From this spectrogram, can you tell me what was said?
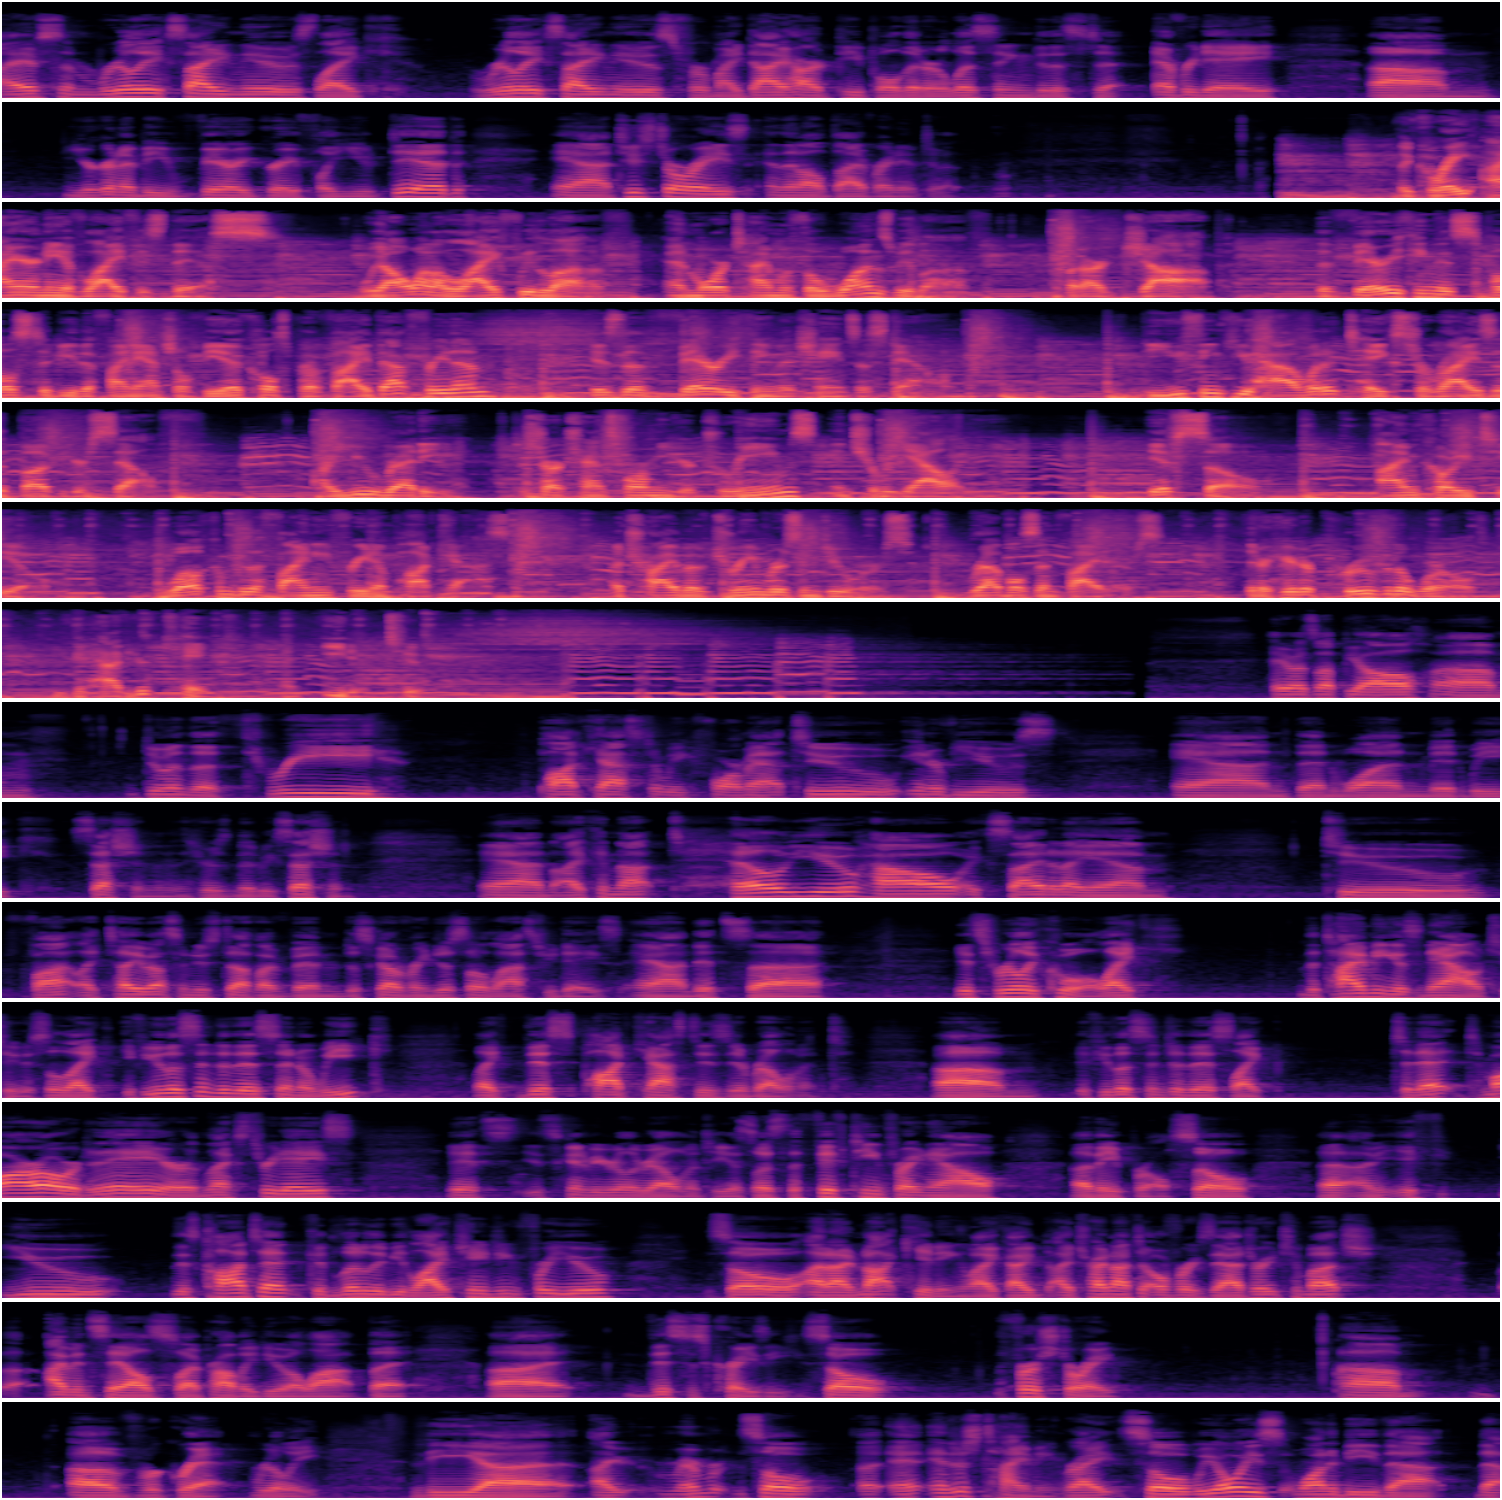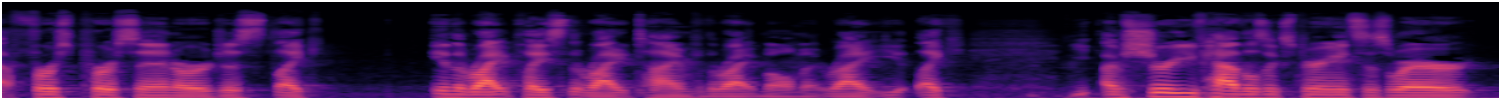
I have some really exciting news, like really exciting news for my diehard people that are listening to this to every day. Um, you're going to be very grateful you did. And two stories, and then I'll dive right into it. The great irony of life is this we all want a life we love and more time with the ones we love, but our job, the very thing that's supposed to be the financial vehicle to provide that freedom, is the very thing that chains us down. Do you think you have what it takes to rise above yourself? Are you ready to start transforming your dreams into reality? If so, I'm Cody Thiel. Welcome to the Finding Freedom Podcast, a tribe of dreamers and doers, rebels and fighters that are here to prove to the world you can have your cake and eat it too. Hey, what's up, y'all? Um, doing the three podcast a week format, two interviews, and then one midweek session. And here's midweek session. And I cannot tell you how excited I am to find, like tell you about some new stuff I've been discovering just over the last few days. And it's uh it's really cool. Like the timing is now too. So like if you listen to this in a week, like this podcast is irrelevant. Um, if you listen to this like today, tomorrow, or today, or the next three days, it's it's going to be really relevant to you. So it's the fifteenth right now of April. So uh, I mean, if you this content could literally be life changing for you. So and I'm not kidding. Like I I try not to over exaggerate too much. I'm in sales, so I probably do a lot, but uh, this is crazy. So the first story um, of regret, really. The uh, I remember so uh, and, and just timing, right? So we always want to be that that first person or just like in the right place at the right time for the right moment, right? You, like I'm sure you've had those experiences where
